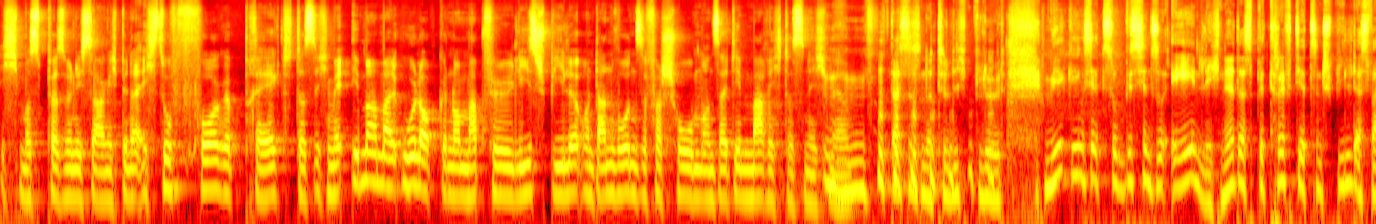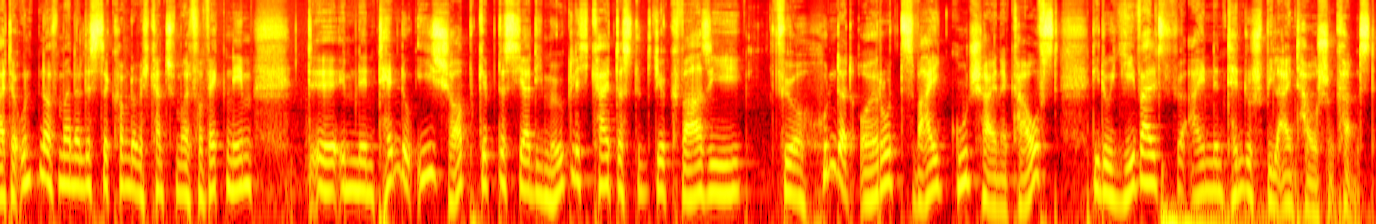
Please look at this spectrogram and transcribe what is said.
ich muss persönlich sagen, ich bin da echt so vorgeprägt, dass ich mir immer mal Urlaub genommen habe für Release-Spiele und dann wurden sie verschoben und seitdem mache ich das nicht mehr. Mhm, das ist natürlich blöd. Mir ging es jetzt so ein bisschen so ähnlich. Ne? Das betrifft jetzt ein Spiel, das weiter unten auf meiner Liste kommt, aber ich kann es schon mal vorwegnehmen. Im Nintendo eShop gibt es ja die Möglichkeit, dass du dir quasi für 100 Euro zwei Gutscheine kaufst, die du jeweils für ein Nintendo-Spiel eintauschen kannst.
